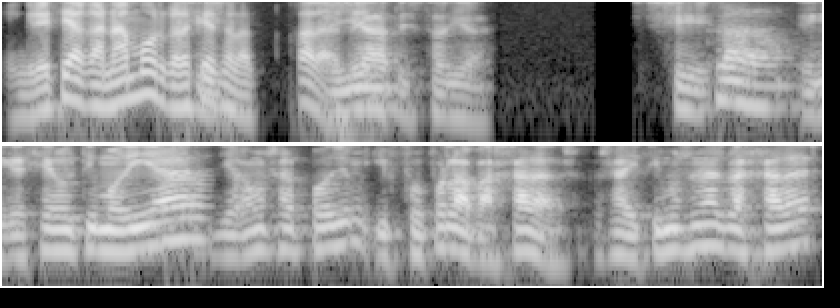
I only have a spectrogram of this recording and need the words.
en Grecia ganamos gracias Sí, a las bajadas. ahí ¿eh? tu historia. Sí. Claro. En Grecia el último día llegamos al podium y fue por las bajadas. O sea, hicimos unas bajadas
